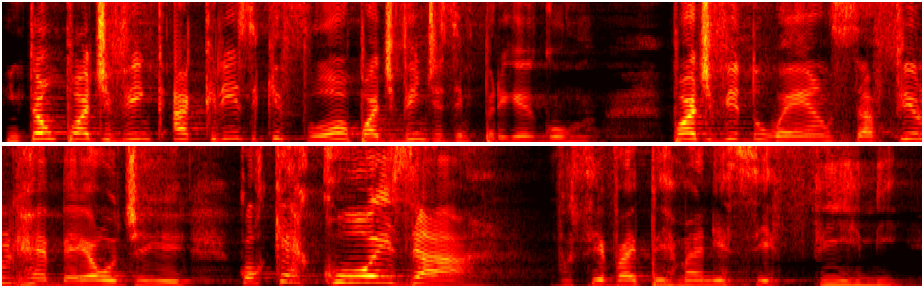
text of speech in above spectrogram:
Então pode vir a crise que for, pode vir desemprego, pode vir doença, filho rebelde, qualquer coisa, você vai permanecer firme.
